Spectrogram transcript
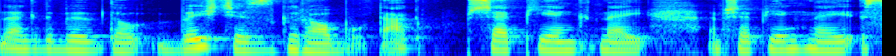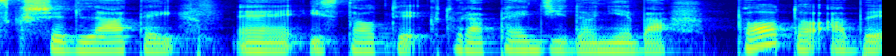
jak gdyby to wyjście z grobu, tak? Przepięknej, przepięknej, skrzydlatej e, istoty, która pędzi do nieba po to, aby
